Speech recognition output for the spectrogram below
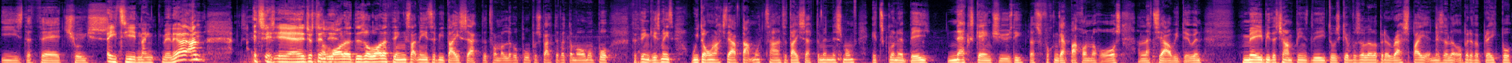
he's the third choice 80th, 9th minute. And it's, it's yeah, just there's a lot of there's a lot of things that need to be dissected from a Liverpool perspective at the moment. But the thing is, mate, we don't actually have that much time to dissect them in this month. It's gonna be next game Tuesday. Let's fucking get back on the horse and let's see how we're doing. Maybe the Champions League does give us a little bit of respite and there's a little bit of a break, but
